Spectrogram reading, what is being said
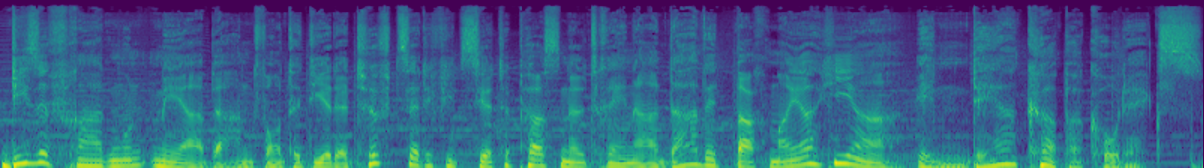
Diese Fragen und mehr beantwortet dir der TÜV-zertifizierte Personal Trainer David Bachmeier hier in der Körperkodex.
